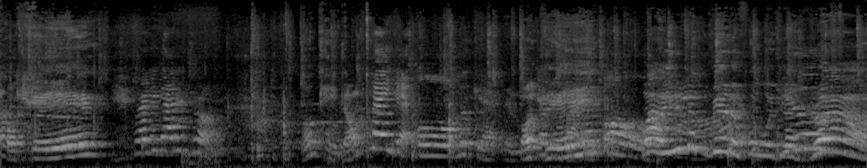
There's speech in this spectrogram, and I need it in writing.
Okay. Everybody got a drum. Okay, don't play yet. Oh, look at them. Okay. Oh. Wow, you look beautiful with your Beautiful.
